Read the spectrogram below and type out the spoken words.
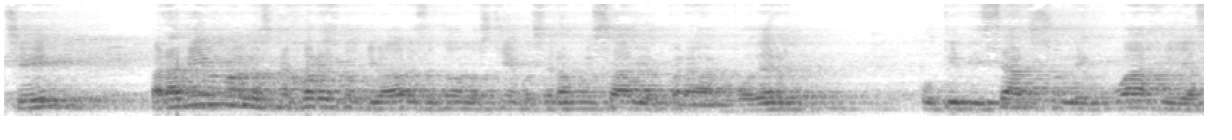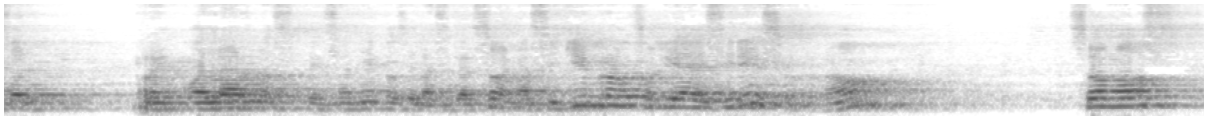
¿Sí? Para mí uno de los mejores motivadores de todos los tiempos, era muy sabio para poder utilizar su lenguaje y hacer reencuadrar los pensamientos de las personas. Y Jim Rohn solía decir eso, ¿no? Somos,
